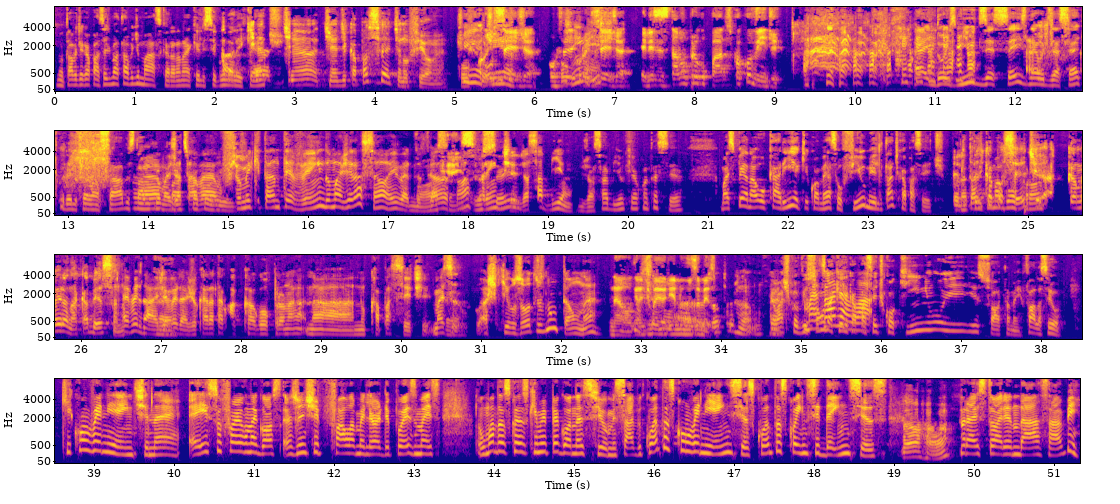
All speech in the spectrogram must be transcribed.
Não tava de capacete, mas tava de máscara, né? Naquele segundo Ah, Alley tinha, tinha, tinha de capacete no filme. Tinha, O Ou tinha. seja, ou, seja, ou seja, eles estavam preocupados com a Covid. É, em 2016, né? O 17, quando ele foi lançado, estavam Ah, mas já preocupados com a tava. O Covid. filme que tá antevendo uma geração aí, velho. Tá, Nossa, tá na frente, sei. já sabiam. Já sabiam o que ia acontecer. Mas, pena, o carinha que começa o filme, ele tá de capacete. Ele tá de capacete, GoPro. a câmera na cabeça, né? É verdade, é, É. verdade. O cara tá com a, com a GoPro na, na- no capacete. Mas É. acho que os outros não estão, né? Não, a grande maioria não usa Os mesmo. outros não. Eu acho que eu vi Mas só um daquele lá. capacete coquinho e, e só também. Fala, Sil. Que conveniente, né? É isso foi um negócio. A gente fala melhor depois, mas uma das coisas que me pegou nesse filme, sabe? Quantas conveniências, quantas coincidências Aham. pra história andar, sabe?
